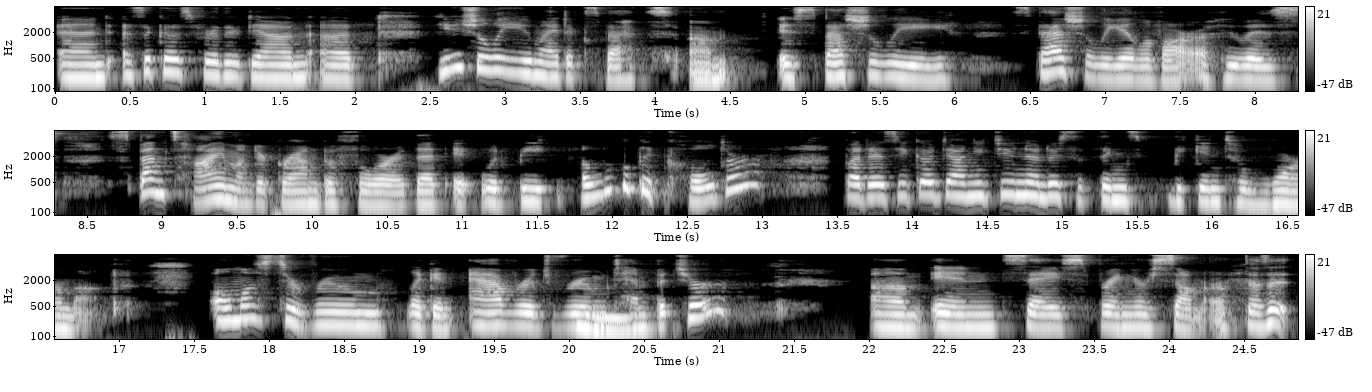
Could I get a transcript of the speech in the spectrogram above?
and as it goes further down, uh, usually you might expect, um, especially especially Ilavara, who has spent time underground before, that it would be a little bit colder. But as you go down, you do notice that things begin to warm up, almost to room like an average room Hmm. temperature um, in, say, spring or summer. Does it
